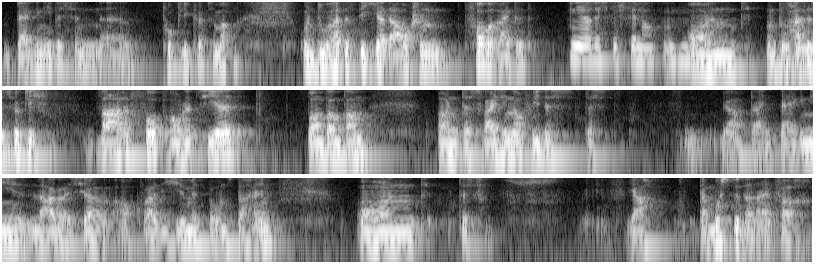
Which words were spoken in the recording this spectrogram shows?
Bergeny ein bisschen äh, publiker zu machen. Und du hattest dich ja da auch schon vorbereitet. Ja, richtig, genau. Mhm. Und, und du und hattest wirklich Ware vorproduziert, bam, bam, bam. Und das weiß ich noch, wie das, das ja, dein Bergeny-Lager ist ja auch quasi hier mit bei uns daheim. Und das, ja, da musst du dann einfach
